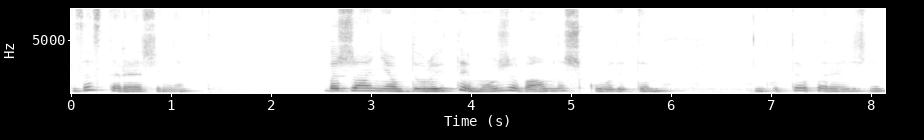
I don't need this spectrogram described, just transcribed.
Застереження. Бажання обдурити може вам нашкодити. Будьте обережні.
